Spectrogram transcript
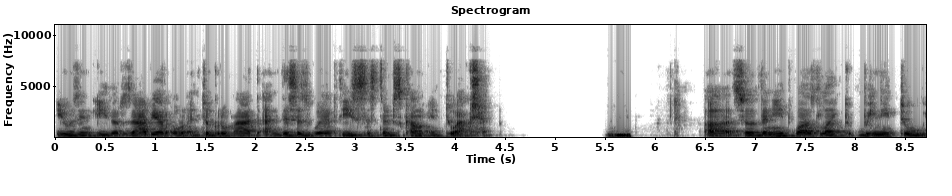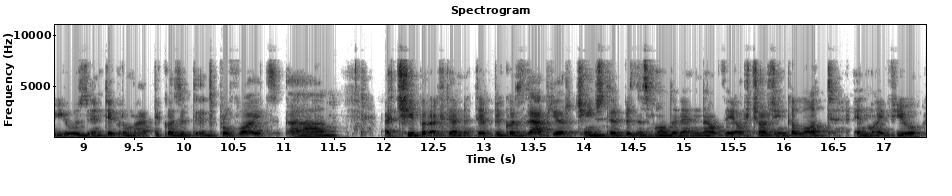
using either Zapier or Integromat, and this is where these systems come into action. Uh, so the need was like we need to use Integromat because it, it provides um, a cheaper alternative because Zapier changed their business model and now they are charging a lot in my view.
